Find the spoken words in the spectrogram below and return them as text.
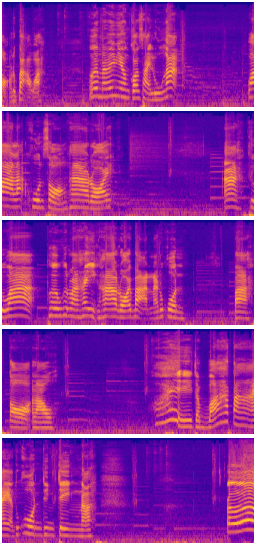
2 หรือเปล่าวะ เฮ้ย มันไม่มีมังกรสายลุงอะ ว่าละคูณ 2 500 อะ ถือว่าเพิ่มขึ้นมาให้อีก 500 บาทนะทุกคนป่ะต่อเราเฮ้ยจะบ้าตายอะทุกคนจริง ๆ นะ เออ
